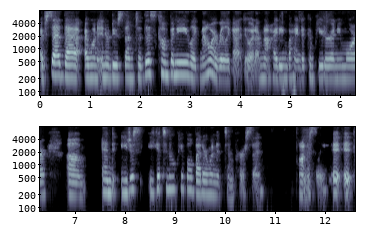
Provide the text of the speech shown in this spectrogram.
I've said that I want to introduce them to this company. Like now I really got to do it. I'm not hiding behind a computer anymore. Um, and you just you get to know people better when it's in person. Honestly, it, it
